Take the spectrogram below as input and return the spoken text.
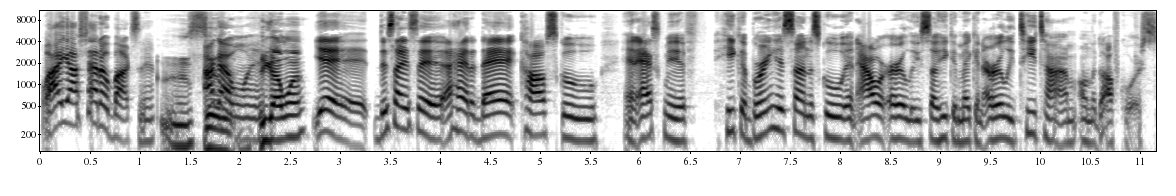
Why y'all shadow boxing? I got one. You got one? Yeah, this lady said I had a dad call school and ask me if he could bring his son to school an hour early so he could make an early tee time on the golf course.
